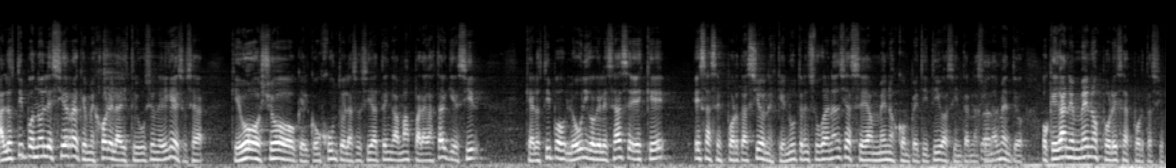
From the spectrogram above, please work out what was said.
a los tipos no les cierra que mejore la distribución del ingreso. O sea, que vos, yo, que el conjunto de la sociedad tenga más para gastar, quiere decir que a los tipos lo único que les hace es que esas exportaciones que nutren sus ganancias sean menos competitivas internacionalmente o, que ganen menos por esa exportación.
